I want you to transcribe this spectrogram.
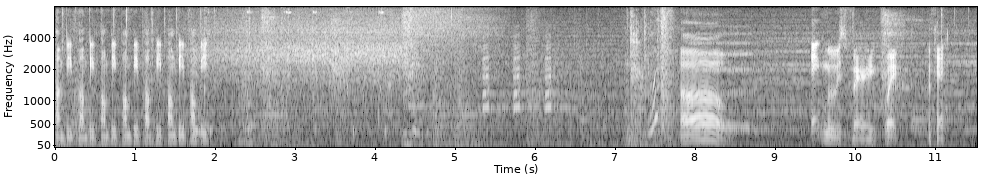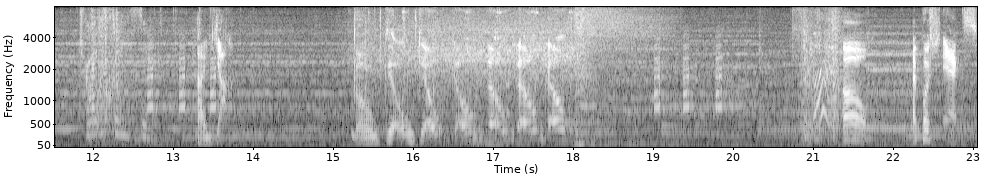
Pumpy, pumpy, pumpy, pumpy, pumpy, pumpy, pumpy. Oh. It moves very quick. Okay. Try to stay in sync. Hiya. Go, go, go, go, go, go, go. Oh, I pushed X.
